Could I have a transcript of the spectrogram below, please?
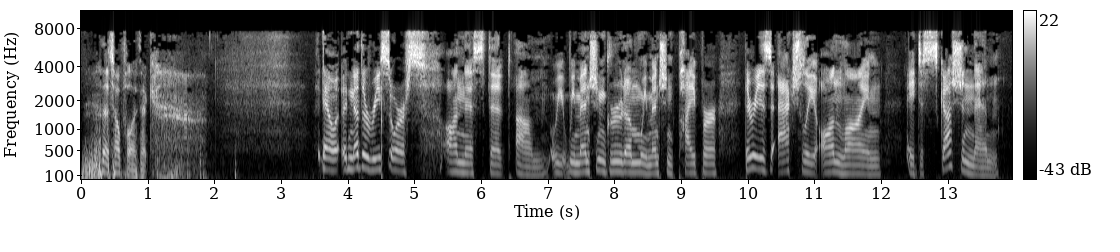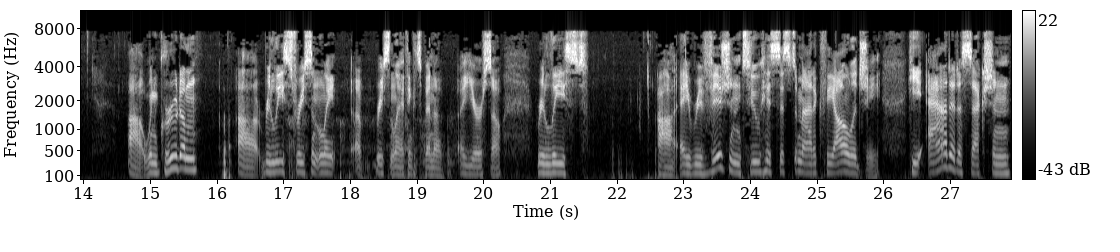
That's helpful, I think. Now, another resource on this that um, we we mentioned Grudem, we mentioned Piper. There is actually online a discussion then uh, when Grudem uh, released recently. Uh, recently, I think it's been a, a year or so. Released uh, a revision to his systematic theology. He added a section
